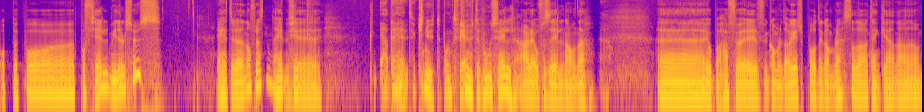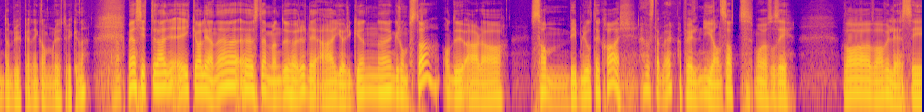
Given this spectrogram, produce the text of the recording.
oppe på, på Fjell bydelshus. Jeg heter det nå, forresten? Det Fje- Ja, det heter Knutepunkt Fjell. Knutepunkt Fjell er det offisielle navnet. Eh, Jeg jobba her før gamle dager, på det gamle, så da tenker jeg da, da bruker jeg de gamle uttrykkene. Ja. Men jeg sitter her eh, ikke alene. Eh, Stemmen du hører, det er Jørgen eh, Gromstad. Og du er da sambibliotekar. Det stemmer. Er vel nyansatt, må jeg også si. Hva, hva vil det si?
